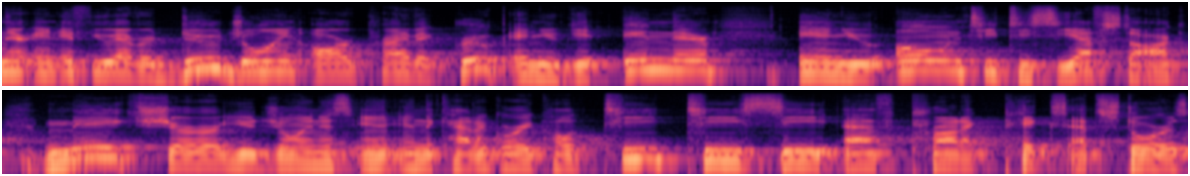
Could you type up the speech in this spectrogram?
there. And if you ever do join our private group and you get in there and you own TTCF stock, make sure you join us in, in the category called TTCF product picks at stores.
